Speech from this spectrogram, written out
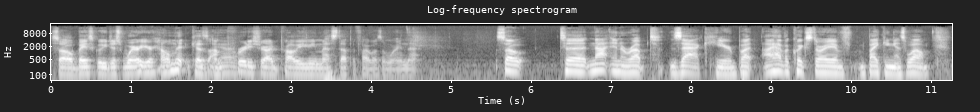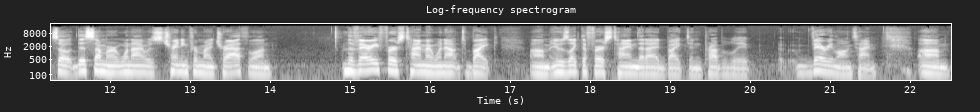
So basically, just wear your helmet because I'm Yeah. pretty sure I'd probably be messed up if I wasn't wearing that. So, to not interrupt Zach here, but I have a quick story of biking as well. So, this summer, when I was training for my triathlon, the very first time I went out to bike, um, it was like the first time that I had biked in probably a very long time. Um,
